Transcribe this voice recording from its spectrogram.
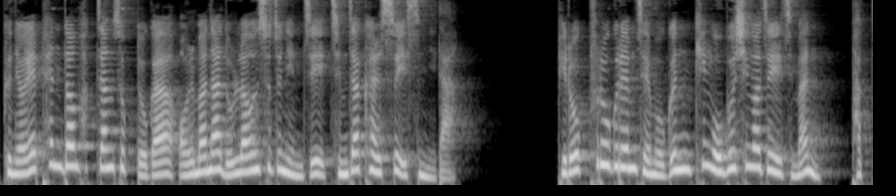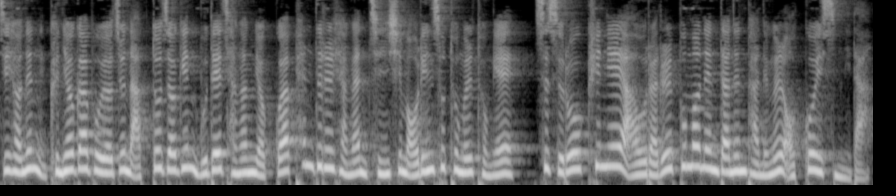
그녀의 팬덤 확장 속도가 얼마나 놀라운 수준인지 짐작할 수 있습니다. 비록 프로그램 제목은 킹 오브 싱어즈이지만 박지현은 그녀가 보여준 압도적인 무대 장악력과 팬들을 향한 진심 어린 소통을 통해 스스로 퀸의 아우라를 뿜어낸다는 반응을 얻고 있습니다.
